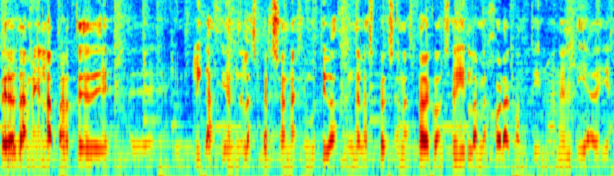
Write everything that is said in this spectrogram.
pero también la parte de eh, implicación de las personas y motivación de las personas para conseguir la mejora continua en el día a día.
